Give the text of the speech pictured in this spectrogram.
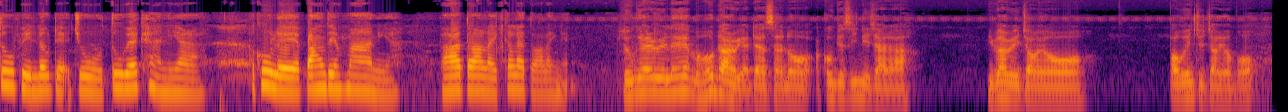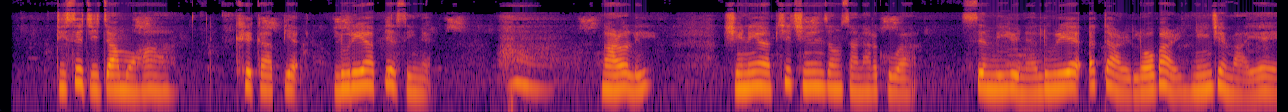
သူ့အဖေလှုပ်တဲ့အကျိုးကိုသူပဲခံနေရတာ။အခုလည်းပေါင်းတင်မှားနေတာ။ဘာသွားလိုက်ကလတ်သွားလိုက်နဲ့လူငယ်တွေလည်းမဟုတ်တာတွေအတန်ဆန်တော့အကုန်ပျက်စီးနေကြတာမိဘတွေကြောင့်ရောပတ်ဝန်းကျင်ကြောင့်ရောပေါ့ဒီစစ်ကြီးကြောင်းမောဟာခေတ်ကပြက်လူတွေကပြက်စီးနေဟာငါတော့လေရှင်တွေကဖြစ်ချင်းဆုံးဆန္ဒတစ်ခုကစစ်မီးတွေနဲ့လူတွေရဲ့အတ္တတွေလောဘတွေငြင်းချင်ပါရဲ့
